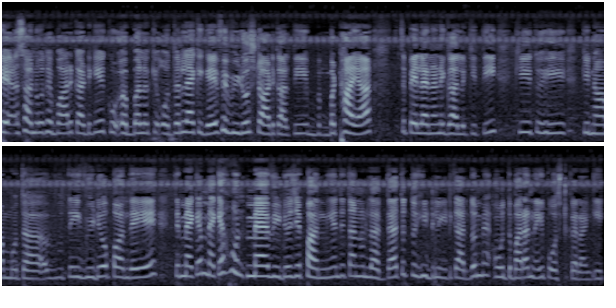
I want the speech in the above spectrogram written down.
ਤੇ ਸਾਨੂੰ ਉੱਥੇ ਬਾਹਰ ਕੱਢ ਕੇ ਕੁ- ਅ, ਮਤਲਬ ਕਿ ਉਧਰ ਲੈ ਕੇ ਗਏ ਫਿਰ ਵੀਡੀਓ ਸਟਾਰਟ ਕਰਤੀ ਬ- ਬਿਠਾਇਆ। ਤੇ ਪਹਿਲਾਂ ਇਹਨਾਂ ਨੇ ਗੱਲ ਕੀਤੀ ਕਿ ਤੁਸੀਂ ਕੀ ਨਾਮ ਉਹਦਾ ਤੁਸੀਂ ਵੀਡੀਓ ਪਾਉਂਦੇ ਏ ਤੇ ਮੈਂ ਕਿਹਾ ਮੈਂ ਕਿਹਾ, ਹੁਣ ਮੈਂ ਵੀਡੀਓ ਜੇ ਪਾਉਂਦੀ ਆ ਜੇ ਤੁਹਾਨੂੰ ਲੱਗਦਾ ਤਾਂ ਤੁਸੀਂ ਡਿਲੀਟ ਕਰ ਦਿਓ, ਮੈਂ ਉਹ ਦੁਬਾਰਾ ਨਹੀਂ ਪੋਸਟ ਕਰਾਂਗੀ।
